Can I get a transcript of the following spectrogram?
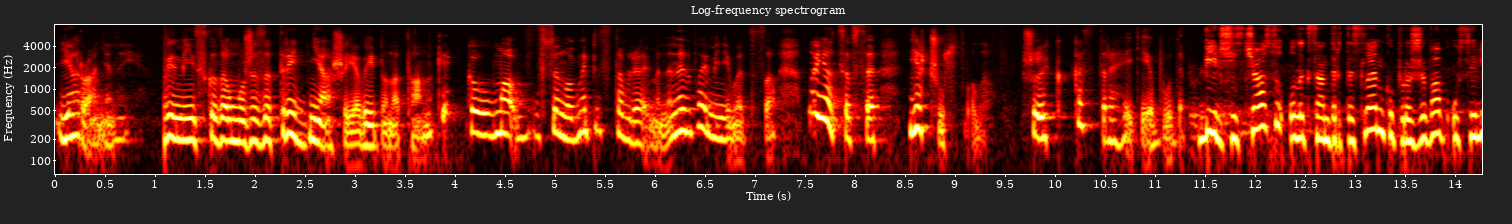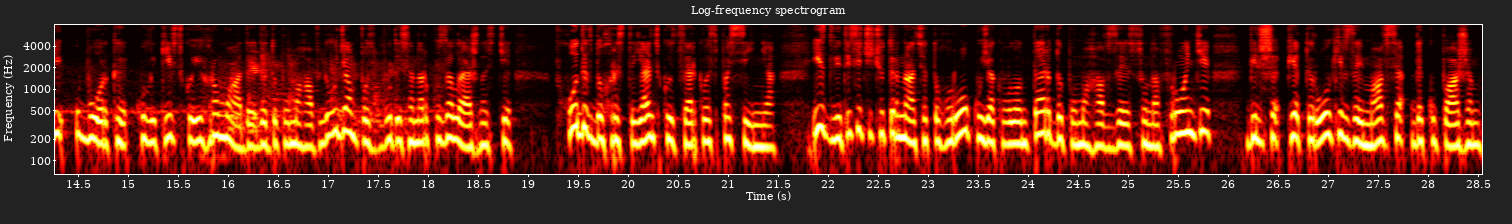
я ранений. Він мені сказав, може, за три дня, що я вийду на танки. Кажу, «Ма, синок, не підставляй мене, не давай мені це сам. Ну я це все, я чувствувала, що якась трагедія буде. Більшість часу Олександр Тесленко проживав у селі Уборки Куликівської громади, де допомагав людям позбутися наркозалежності. Входив до християнської церкви Спасіння. Із 2014 року, як волонтер, допомагав ЗСУ на фронті. Більше п'яти років займався декупажем.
